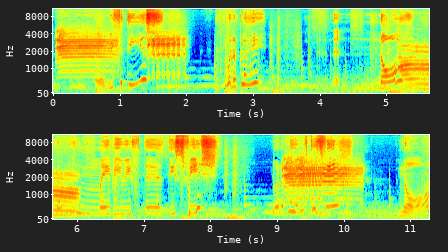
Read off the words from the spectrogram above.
Uh, with this? Wanna play? N- no? Uh, maybe with the, this fish? You wanna play with this fish? No?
